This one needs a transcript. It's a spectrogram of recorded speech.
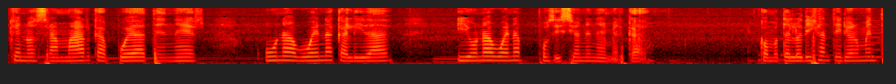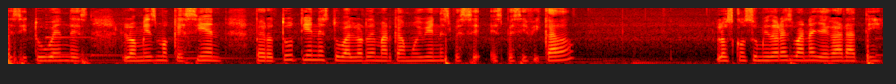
que nuestra marca pueda tener una buena calidad y una buena posición en el mercado. Como te lo dije anteriormente, si tú vendes lo mismo que 100, pero tú tienes tu valor de marca muy bien especificado, los consumidores van a llegar a ti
